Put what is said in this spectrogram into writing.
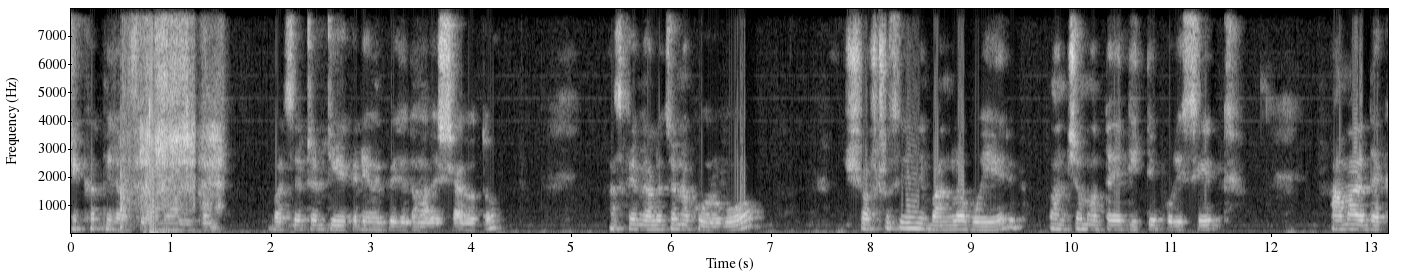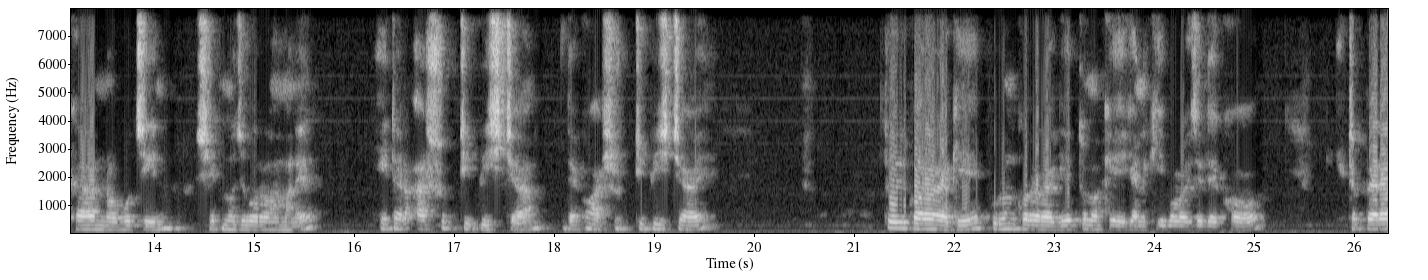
শিক্ষার্থীরা, আসসালামু আলাইকুম। ভার্সেটাল টি একাডেমি পেজে তোমাদের স্বাগত। আজকে আমি আলোচনা করব ষষ্ঠ শ্রেণি বাংলা বইয়ের পঞ্চম অধ্যায়ের দ্বিতীয় পরিচ্ছেদ, আমার দেখা নবচীন শেখ মুজিবুর রহমানের। এটার আটষট্টি পৃষ্ঠা। দেখো, আটষট্টি পৃষ্ঠায় তৈরি করার আগে, পূরণ করার আগে তোমাকে এখানে কি বলা হয়েছে, দেখো, একটা প্যারা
